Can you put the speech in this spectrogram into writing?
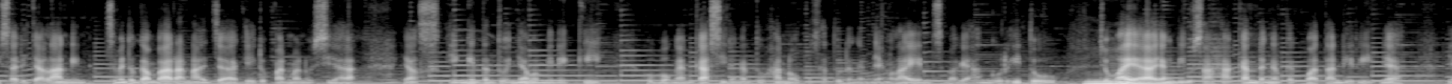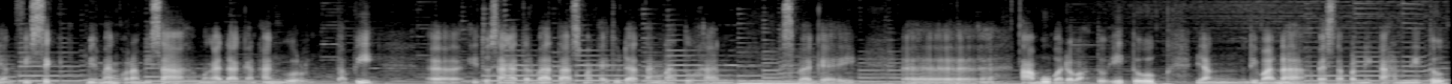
bisa dijalanin sebenarnya itu gambaran aja kehidupan manusia yang ingin tentunya memiliki hubungan kasih dengan Tuhan maupun satu dengan yang lain sebagai anggur itu hmm. cuma ya yang diusahakan dengan kekuatan dirinya yang fisik memang orang bisa mengadakan anggur, tapi uh, itu sangat terbatas. Maka itu datanglah Tuhan hmm. sebagai uh, tamu pada waktu itu, yang di mana pesta pernikahan itu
